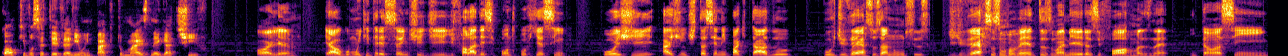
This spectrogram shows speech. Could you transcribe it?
Qual que você teve ali um impacto mais negativo? Olha, é algo muito interessante de, de falar desse ponto, porque assim, hoje a gente está sendo impactado por diversos anúncios de diversos momentos, maneiras e formas, né? Então, assim,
